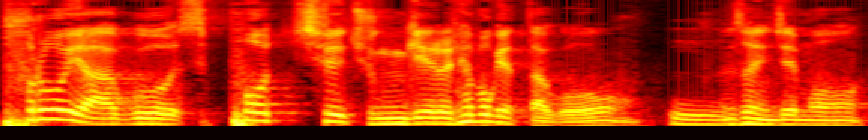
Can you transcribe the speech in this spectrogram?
프로야구 스포츠 중계를 해보겠다고. 음. 그래서 이제 뭐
